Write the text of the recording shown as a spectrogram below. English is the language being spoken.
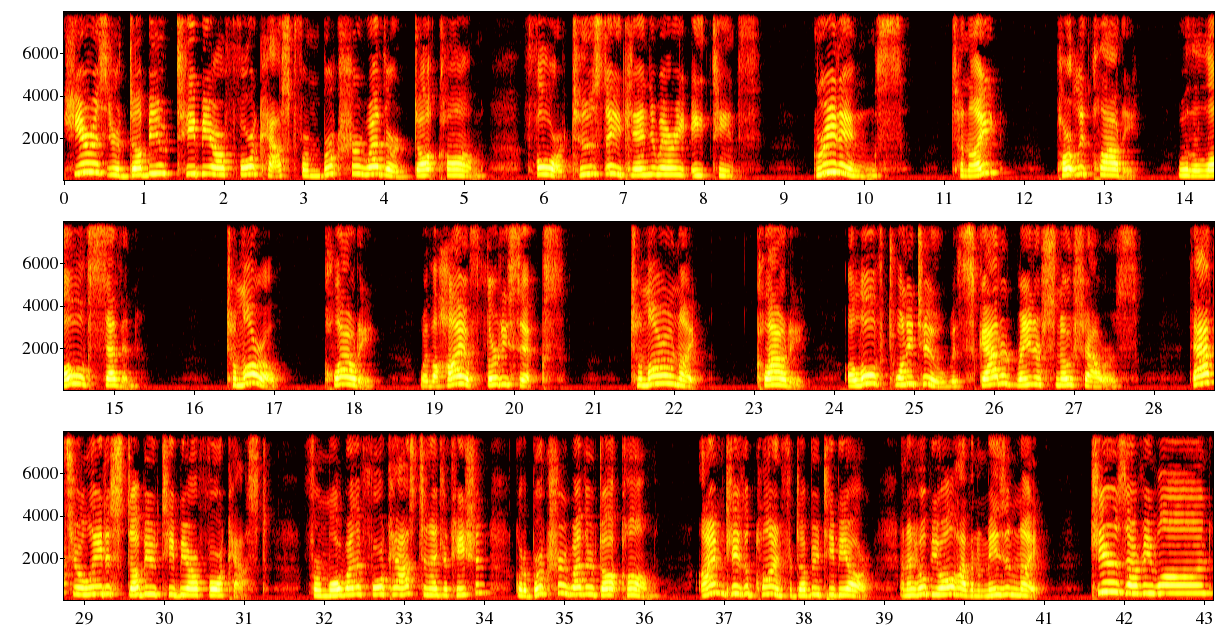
Here is your WTBR forecast from BerkshireWeather.com for Tuesday, January 18th. Greetings! Tonight, partly cloudy with a low of 7. Tomorrow, cloudy with a high of 36. Tomorrow night, cloudy, a low of 22 with scattered rain or snow showers. That's your latest WTBR forecast. For more weather forecasts and education, go to berkshireweather.com. I'm Jacob Klein for WTBR, and I hope you all have an amazing night. Cheers, everyone!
